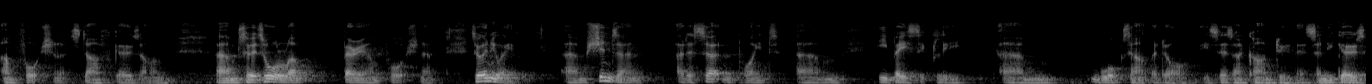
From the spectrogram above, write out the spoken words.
unfortunate stuff goes on. Um, so it's all um, very unfortunate. So anyway, um, Shinzan, at a certain point, um, he basically um, walks out the door. He says, I can't do this. And he goes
